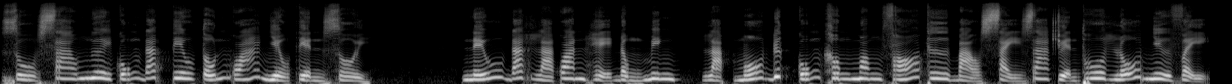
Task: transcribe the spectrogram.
Dù sao ngươi cũng đã tiêu tốn quá nhiều tiền rồi. Nếu đã là quan hệ đồng minh, Lạp mố đức cũng không mong Phó Thư Bảo xảy ra chuyện thua lỗ như vậy.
